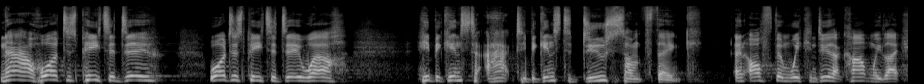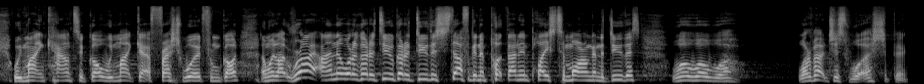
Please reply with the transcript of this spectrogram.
Now, what does Peter do? What does Peter do? Well, he begins to act, he begins to do something. And often we can do that, can't we? Like we might encounter God, we might get a fresh word from God, and we're like, right, I know what I've got to do. I've got to do this stuff. I'm going to put that in place tomorrow. I'm going to do this. Whoa, whoa, whoa. What about just worshiping?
